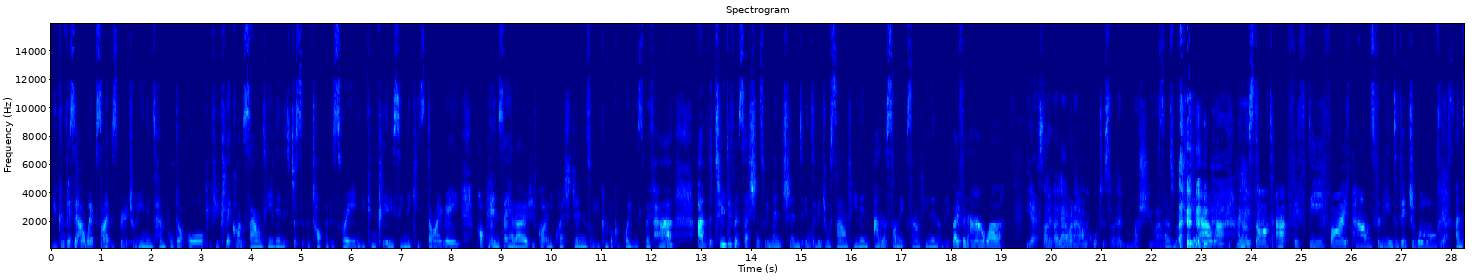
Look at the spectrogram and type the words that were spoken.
You can visit our website, thespiritualhealingtemple.org. If you click on sound healing, it's just at the top of the screen. You can clearly see Nicky's diary. Pop in, say hello if you've got any questions, or you can book appointments with her. Um, the two different sessions we mentioned, individual sound healing and the sonic sound healing, are they both an hour? Yes, I allow an hour and a quarter so I don't rush you out. So roughly an hour. And Yeah. they start at £55 for the individual Yes, and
